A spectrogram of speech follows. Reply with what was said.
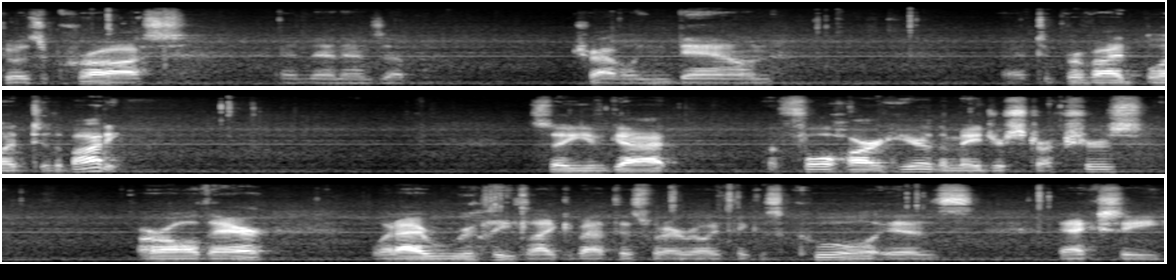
goes across, and then ends up traveling down uh, to provide blood to the body. So you've got a full heart here. The major structures are all there what I really like about this, what I really think is cool, is actually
